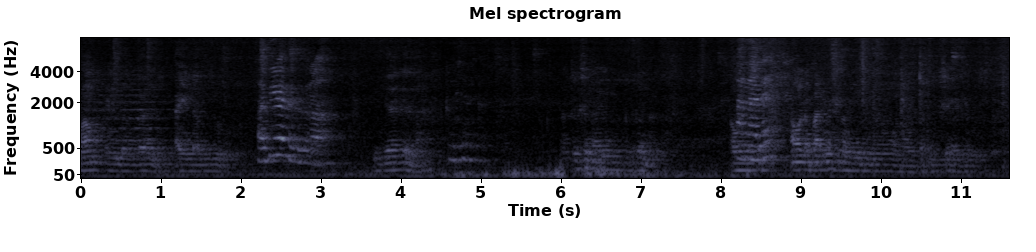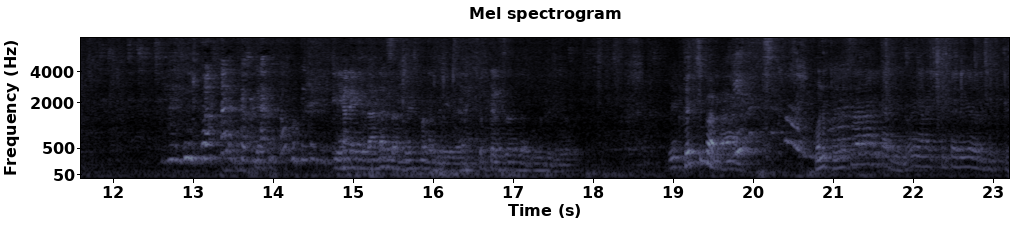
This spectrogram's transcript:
mom in the world. I love you. அது யார் இது யாரு இல்ல? நான் tuition வாங்கி கொடுத்துருவேன். அதனால? அவன் அவனோட permission வாங்கிக்கணும், எனக்கு தானே சர்ப்ரைஸ் பண்ண தெரியல பெருசாக சர்ப்ரைஸ் தெரியும் இது பிரிச்சு பாருடா ஒன்றும் பெருசாக தான் இருக்காது எனக்கு தெரிய ஒரு கிஃப்ட்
